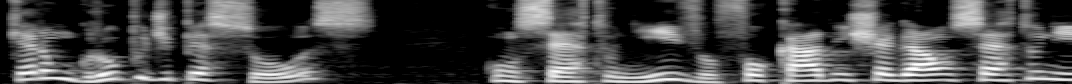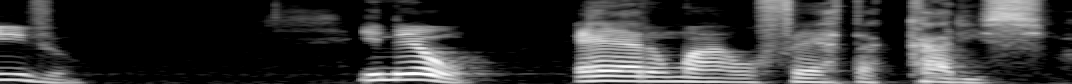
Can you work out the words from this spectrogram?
que era um grupo de pessoas com certo nível, focado em chegar a um certo nível. E, meu, era uma oferta caríssima.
